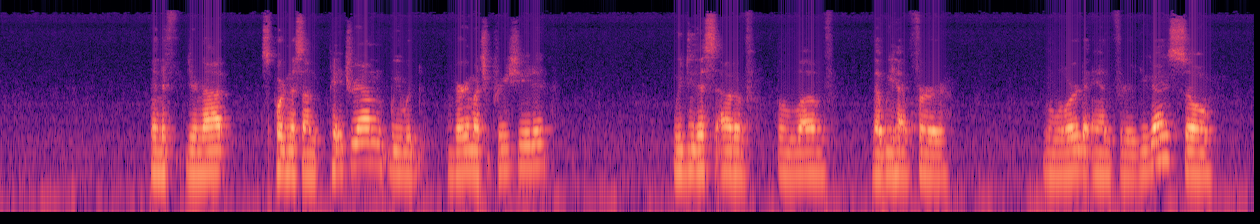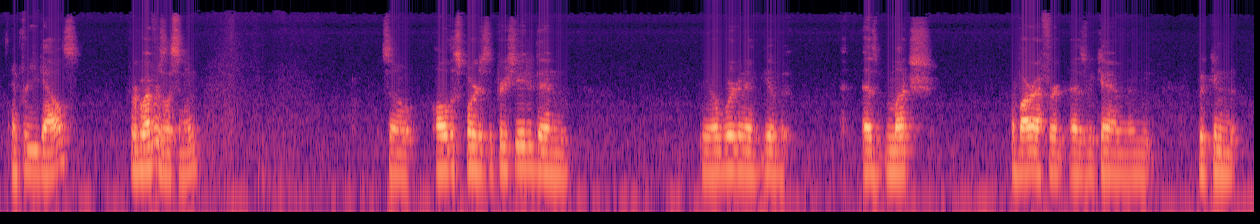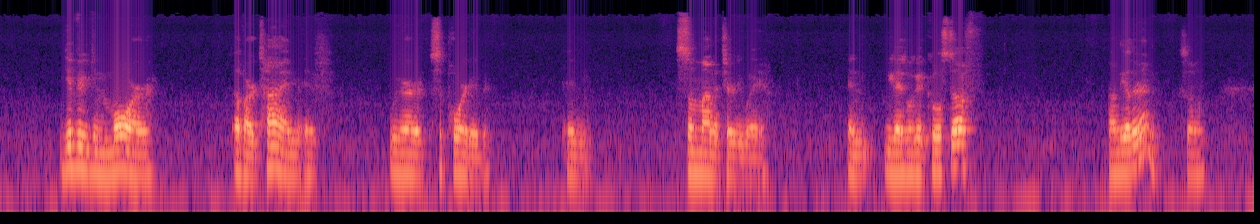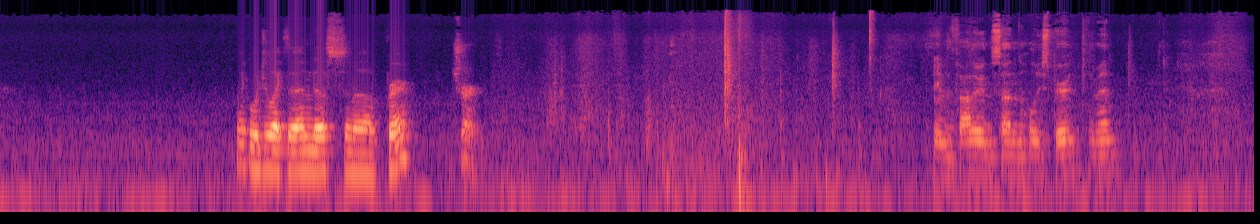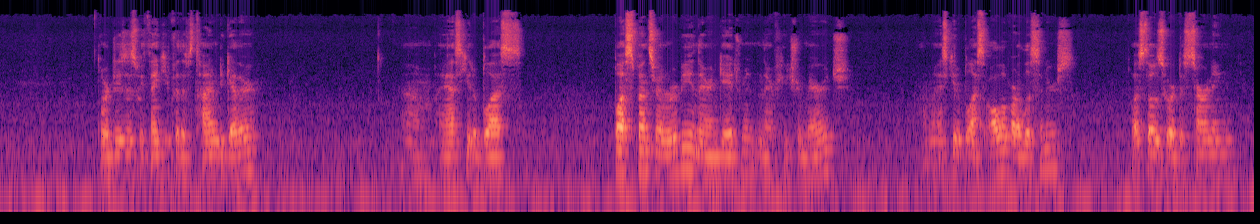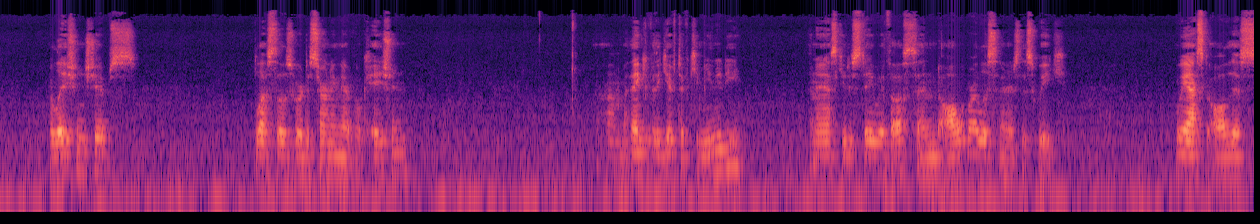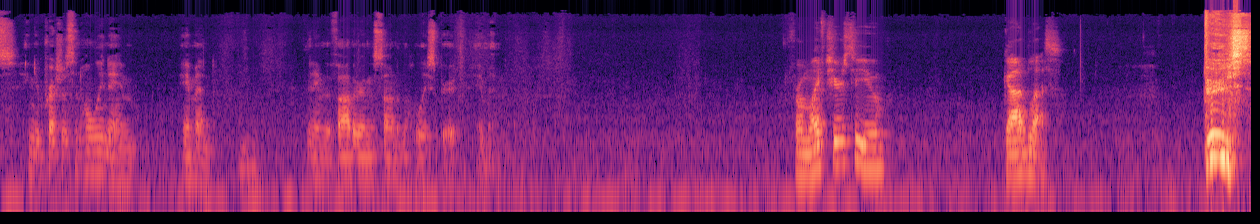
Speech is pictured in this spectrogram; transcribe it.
and if you're not supporting us on Patreon, we would very much appreciate it. We do this out of the love that we have for the Lord and for you guys, so and for you gals, for whoever's listening. So all the support is appreciated and you know, we're gonna give as much of our effort as we can and we can give even more of our time if we are supported in some monetary way. And you guys will get cool stuff on the other end. So, Michael, would you like to end us in a prayer? Sure. Name of the Father and the Son and the Holy Spirit. Amen. Lord Jesus, we thank you for this time together. Um, I ask you to bless bless Spencer and Ruby in their engagement and their future marriage. Um, I ask you to bless all of our listeners. Bless those who are discerning relationships. Bless those who are discerning their vocation. Um, I thank you for the gift of community, and I ask you to stay with us and all of our listeners this week. We ask all this in your precious and holy name. Amen. In the name of the Father, and the Son, and the Holy Spirit. Amen. From Life Cheers to you, God bless. Peace!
